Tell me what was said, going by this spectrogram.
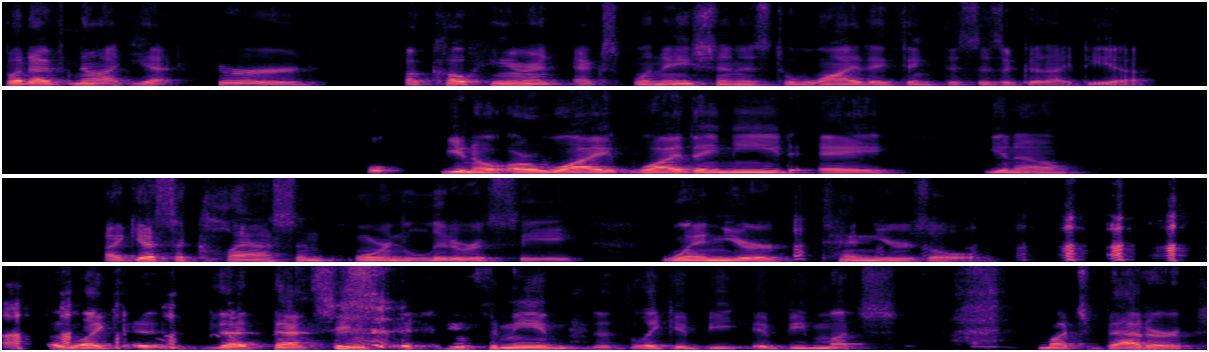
but I've not yet heard a coherent explanation as to why they think this is a good idea. You know, or why why they need a, you know, I guess a class in porn literacy when you're 10 years old. like eh, that that seems it seems to me like it'd be it'd be much much better mm.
